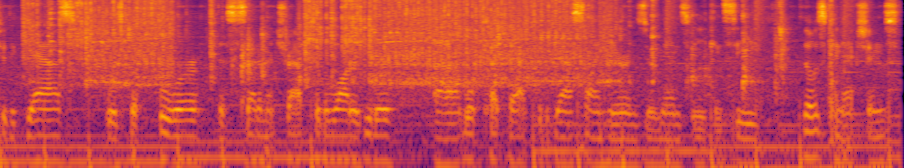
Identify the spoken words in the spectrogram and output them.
to the gas was before the sediment trap to the water heater. Uh, we'll cut back to the gas line here and zoom in so you can see those connections.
